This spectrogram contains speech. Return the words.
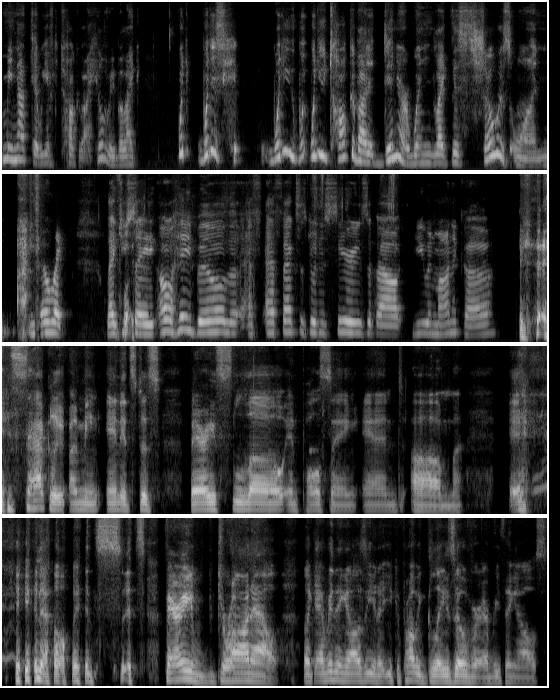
I mean, not that we have to talk about Hillary, but like, what what is what do you what, what do you talk about at dinner when like this show is on? You know, like like you say, oh hey Bill, the F- FX is doing a series about you and Monica. Yeah, exactly. I mean, and it's just very slow and pulsing, and um, you know, it's it's very drawn out. Like everything else, you know, you could probably glaze over everything else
